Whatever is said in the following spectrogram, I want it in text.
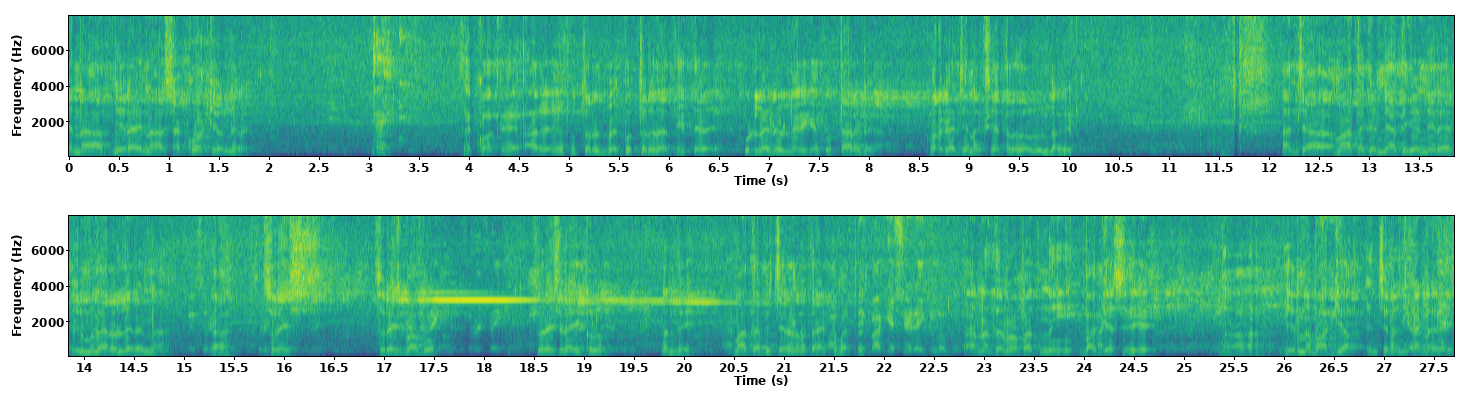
ಎನ್ನ ಆತ್ಮೀಯರಾಯನ ಶಕ್ವಾಕ್ಕೆ ಉಳ್ಳೇರು ಶಕ್ವಾಕ್ಕೆ ಆರು ಪುತ್ತೂರದ ಪುತ್ತೂರದ ಇತ್ತೇವೆ. ಕುಡ್ಲಡಿ ಉಳ್ಳೇರಿಗೆ ಕುತ್ತಾರಡು. ಕೊರಗಜ್ಜನ ಕ್ಷೇತ್ರದವನು ಉಳ್ಳರು ಅಂಚ ಮಾತ ಗಣ್ಯಾತಿ ಗಣ್ಯರೇ, ಫಿಲ್ಮ್ದಾರ್ ಉಳ್ಳೇರನ್ನ? ಸುರೇಶ್ ಸುರೇಶ್ ಬಾಬು. ಸುರೇಶ್ ರೈಕುಳು. ಅಂದೆ. ಮಾತಾ ಪಿಕ್ಚರ್ ಮತ್ತು ಆ್ಯಕ್ಟ್ ಮಾಡ್ತಾರೆ ಅವ್ರನ್ನ ಧರ್ಮಪತ್ನಿ ಭಾಗ್ಯಶ್ರೀ ಇರ್ನ ಭಾಗ್ಯ ಇಂಚಿನ ಕಂಡಂತಿ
